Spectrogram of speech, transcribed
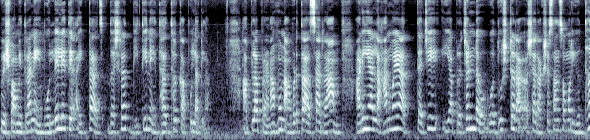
विश्वामित्राने बोललेले ते ऐकताच दशरथ भीतीने थरथर कापू लागला. आपला प्राणाहून आवडता असा राम आणि या लहान वयात त्याची या प्रचंड व दुष्ट रा अशा राक्षसांसमोर युद्ध?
